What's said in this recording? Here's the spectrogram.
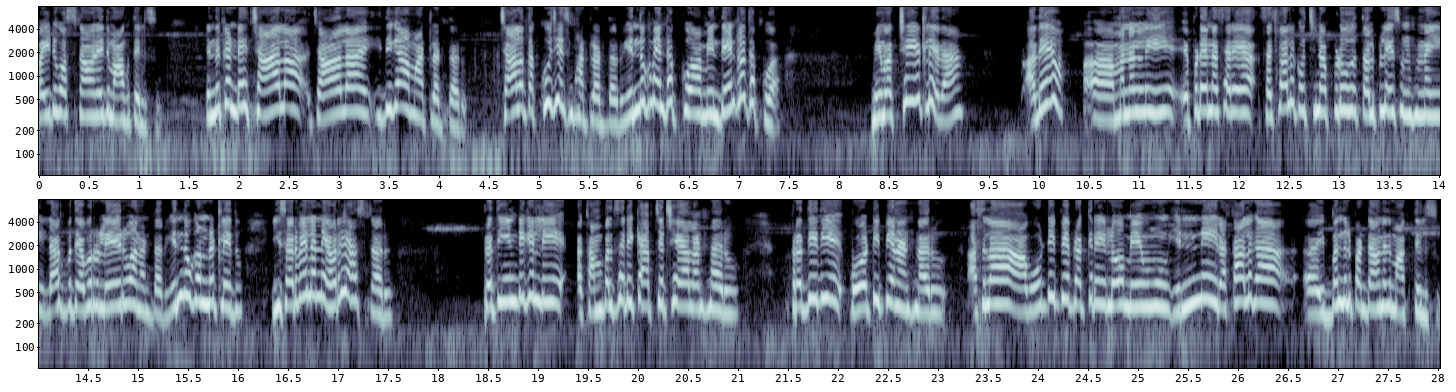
బయటకు వస్తున్నాం అనేది మాకు తెలుసు. ఎందుకంటే చాలా చాలా ఇదిగా మాట్లాడతారు. చాలా తక్కువ చేసి మాట్లాడతారు. ఎందుకు మేము తక్కువ? మేము దేంట్లో తక్కువ? మేము వర్క్ చేయట్లేదా? అదే మనల్ని ఎప్పుడైనా సరే సచివాలయకు వచ్చినప్పుడు తలుపులు వేసి ఉంటున్నాయి లేకపోతే ఎవరు లేరు అని అంటారు. ఎందుకు ఉండట్లేదు? ఈ సర్వేలన్నీ ఎవరు చేస్తున్నారు? ప్రతి ఇంటికి వెళ్ళి కంపల్సరీ క్యాప్చర్ చేయాలంటున్నారు. ప్రతిదీ ఓటీపీ అని అంటున్నారు. అసలు ఆ ఓటీపీ ప్రక్రియలో మేము ఎన్ని రకాలుగా ఇబ్బందులు పడ్డామనేది మాకు తెలుసు.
